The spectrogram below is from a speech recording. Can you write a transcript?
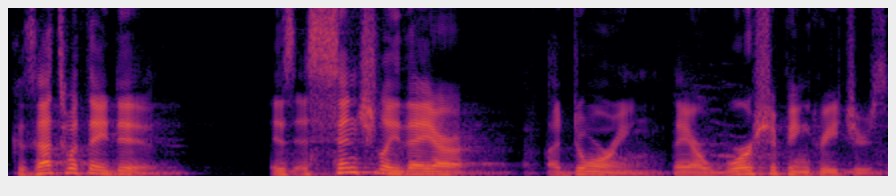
because that's what they do. Is essentially they are adoring, they are worshiping creatures,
